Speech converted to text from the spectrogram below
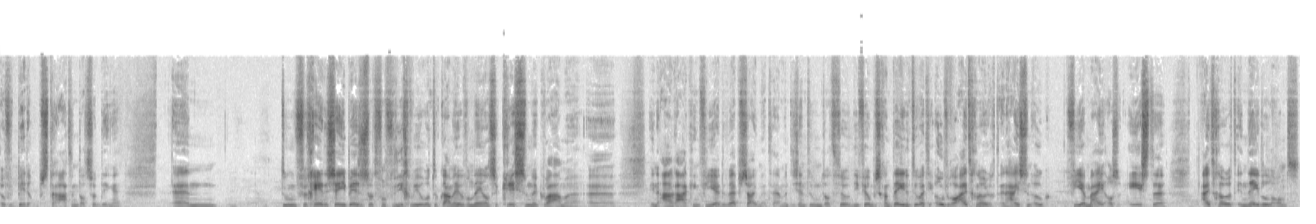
Over bidden op straat en dat soort dingen. En toen vergeerde CIP een soort van vliegwiel. Want toen kwamen heel veel Nederlandse christenen kwamen, eh, in aanraking via de website met hem. En die zijn toen dat, die filmpjes gaan delen. Toen werd hij overal uitgenodigd. En hij is toen ook via mij als eerste uitgenodigd in Nederland.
